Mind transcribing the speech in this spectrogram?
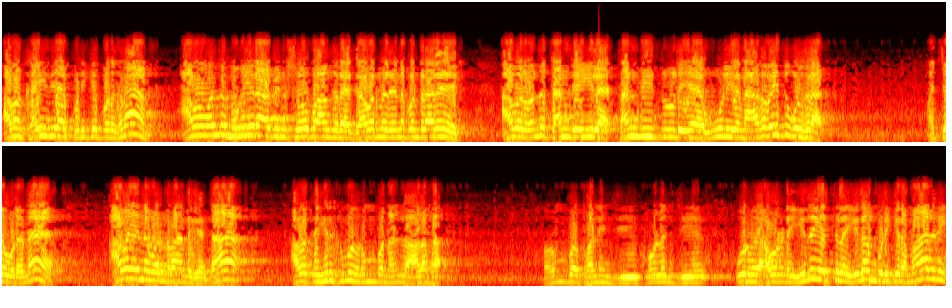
அவன் கைதியா பிடிக்கப்படுகிறான். அவன் வந்து முகிரா பின் சோபாங்கிற கவர்னர் என்ன பண்றாரு? அவர் வந்து தன் கையில தன் வீட்டினுடைய ஊழியனாக வைத்துக் கொள்கிறார். வச்ச உடனே அவன் என்ன பண்றான்னு கேட்டா அவர்கிட்ட இருக்கும்போது ரொம்ப நல்ல அழகா ரொம்ப பணிஞ்சு குழஞ்சு ஒரு அவருடைய இதயத்துல இடம் பிடிக்கிற மாதிரி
